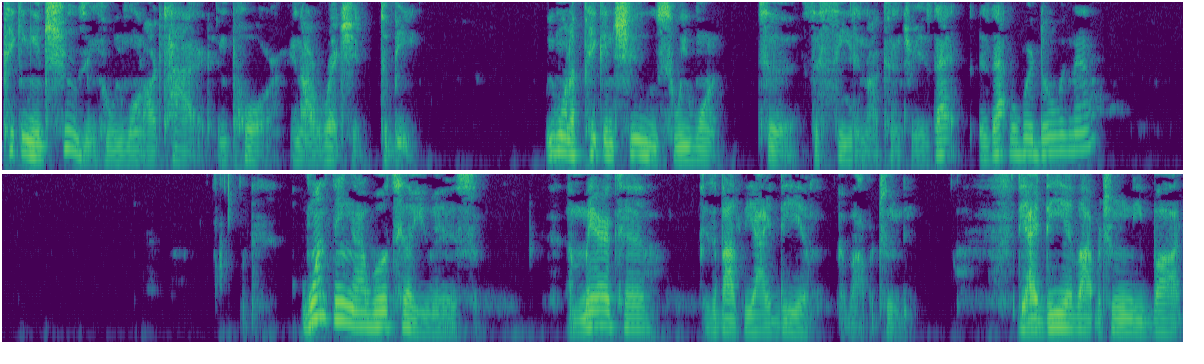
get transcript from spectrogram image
picking and choosing who we want our tired and poor and our wretched to be. We want to pick and choose who we want to succeed in our country. Is that is that what we're doing now? One thing I will tell you is America is about the idea of opportunity. The idea of opportunity brought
